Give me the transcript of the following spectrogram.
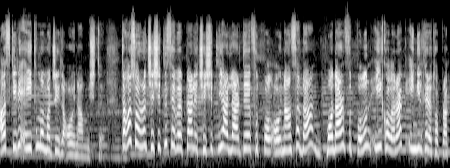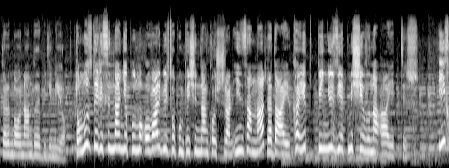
askeri eğitim amacıyla oynanmıştı. Daha sonra çeşitli sebeplerle çeşitli yerlerde futbol oynansa da modern futbolun ilk olarak İngiltere topraklarında oynandığı biliniyor. Domuz derisinden yapılma oval bir topun peşinden koşturan insanlara dair kayıt 1170 yılına aittir. İlk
